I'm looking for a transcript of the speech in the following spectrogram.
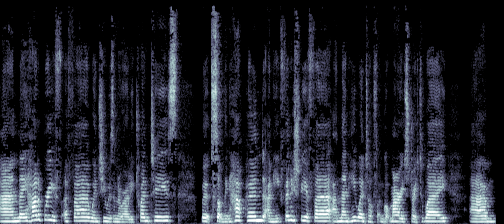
And they had a brief affair when she was in her early 20s, but something happened and he finished the affair and then he went off and got married straight away um,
